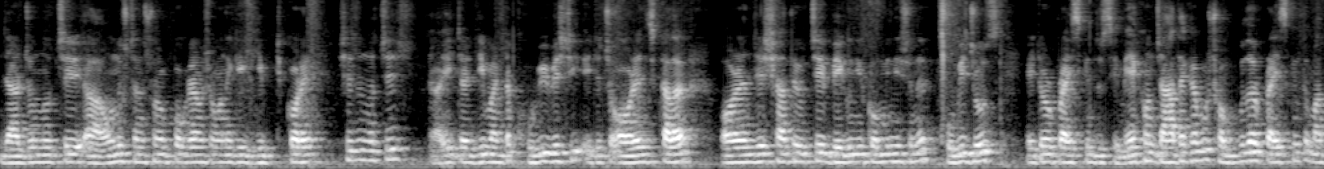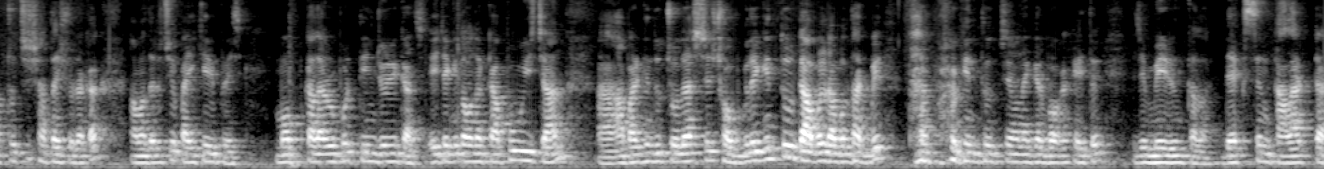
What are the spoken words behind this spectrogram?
যার জন্য হচ্ছে আহ, অনুষ্ঠানের সময় প্রোগ্রাম সময় অনেকে গিফট করে। সেজন্য হচ্ছে আহ, এইটার ডিমান্ডটা খুবই বেশি। এটা হচ্ছে অরেঞ্জ কালার অরেঞ্জের সাথে হচ্ছে বেগুনি কম্বিনেশনের খুবই জোস। এটার প্রাইস কিন্তু সেম এখন যা দেখাবো সবগুলোর প্রাইস কিন্তু মাত্র হচ্ছে সাতাইশশো টাকা। আমাদের হচ্ছে পাইকারি প্রাইস মপ কালার উপর তিন জরি কাজ। এটা কিন্তু অনেক কাপুই চান। আবার কিন্তু চলে আসছে। সবগুলো কিন্তু ডাবল ডাবল থাকবে। তারপরও কিন্তু হচ্ছে অনেকের বকা খাইতে যে মেরুন কালার দেখছেন কালারটা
